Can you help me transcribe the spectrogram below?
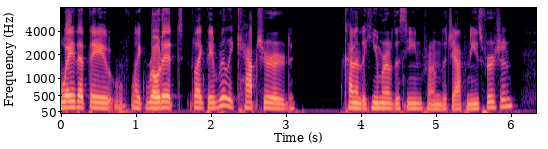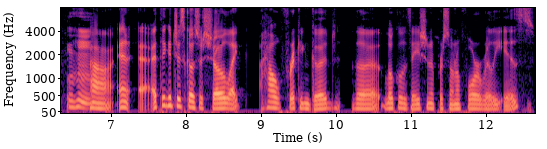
way that they like wrote it. Like they really captured kind of the humor of the scene from the Japanese version. Mm-hmm. Uh, and I think it just goes to show like how freaking good the localization of Persona 4 really is.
